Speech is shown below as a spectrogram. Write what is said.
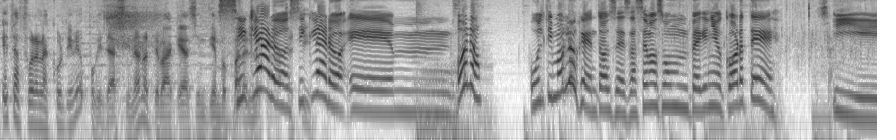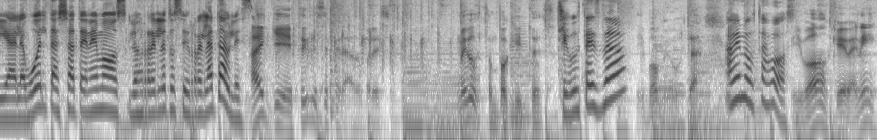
Estas fueron las cortinas porque ya si no, no te vas a quedar sin tiempo para Sí, el claro, sí, testigo. claro. Eh, bueno, último bloque entonces. Hacemos un pequeño corte y a la vuelta ya tenemos los relatos irrelatables. Ay, que estoy desesperado por eso. Me gusta un poquito eso. ¿Te gusta eso? Y vos me gustás. A mí me gustas vos. ¿Y vos qué? Vení.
